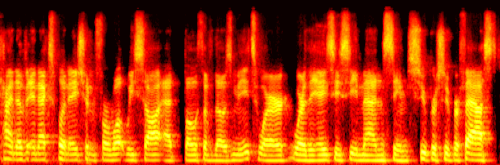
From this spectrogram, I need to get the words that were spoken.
kind of an explanation for what we saw at both of those meets, where where the ACC men seemed super super fast,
